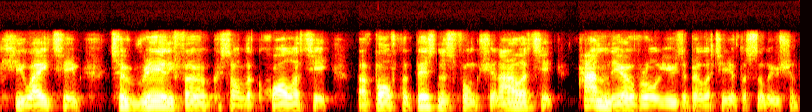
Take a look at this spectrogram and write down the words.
QA team to really focus on the quality of both the business functionality and the overall usability of the solution.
